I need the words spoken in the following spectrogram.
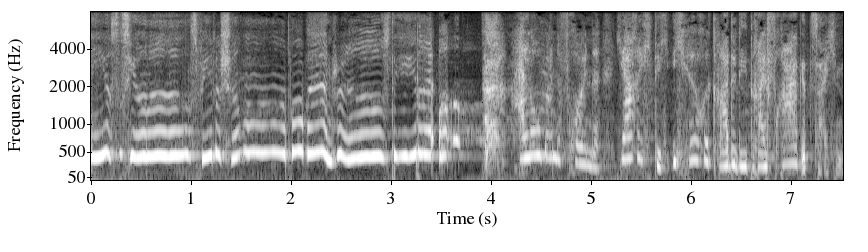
Hier ist Justus Jonas, Peter Shaw, Bob Andrews, die drei... Oh. Hallo meine Freunde, ja richtig, ich höre gerade die drei Fragezeichen,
